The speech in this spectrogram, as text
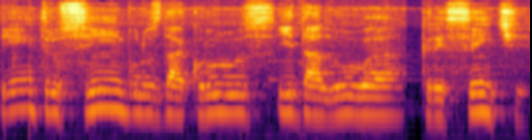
entre os símbolos da cruz e da lua crescente.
